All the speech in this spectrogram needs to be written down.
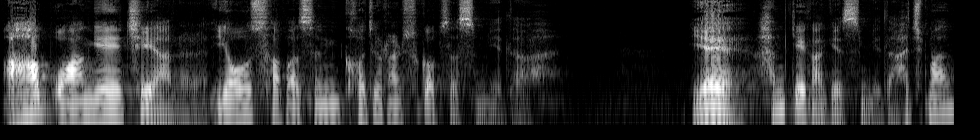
아합 왕의 제안을 여호사밧은 거절할 수가 없었습니다. 예, 함께 가겠습니다. 하지만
